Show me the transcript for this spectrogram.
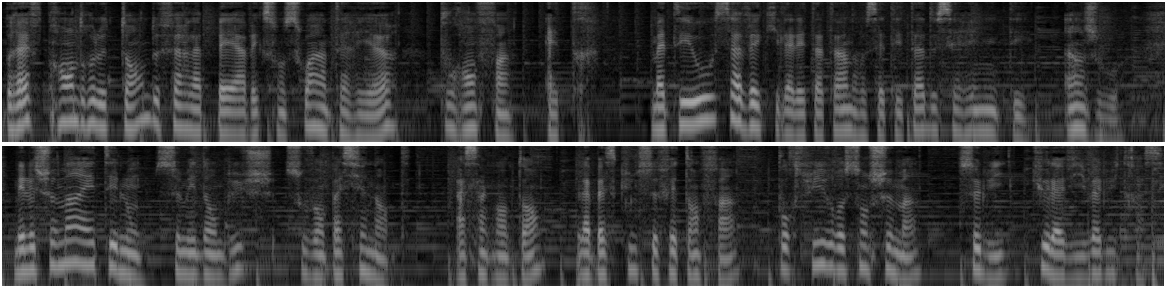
bref, prendre le temps de faire la paix avec son soi intérieur pour enfin être. Mathéo savait qu'il allait atteindre cet état de sérénité, un jour. Mais le chemin a été long, semé d'embûches, souvent passionnantes. À 50 ans, la bascule se fait enfin, pour suivre son chemin, celui que la vie va lui tracer.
